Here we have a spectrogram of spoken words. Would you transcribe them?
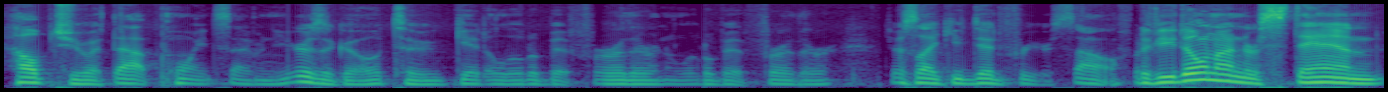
helped you at that point seven years ago to get a little bit further and a little bit further, just like you did for yourself. But if you don't understand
